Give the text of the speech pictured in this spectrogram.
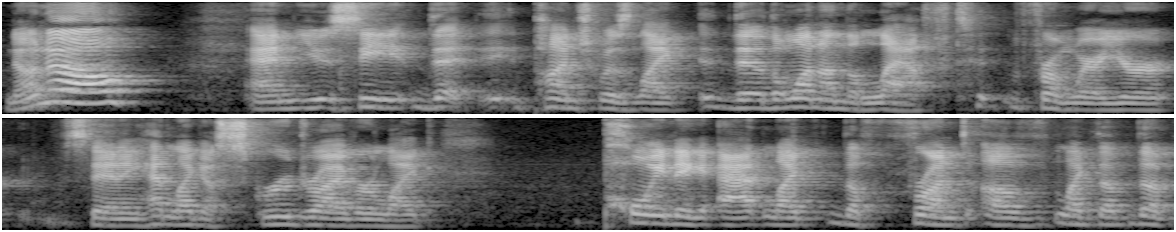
No, no!" And you see that Punch was like the the one on the left from where you're standing had like a screwdriver like pointing at like the front of like the the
